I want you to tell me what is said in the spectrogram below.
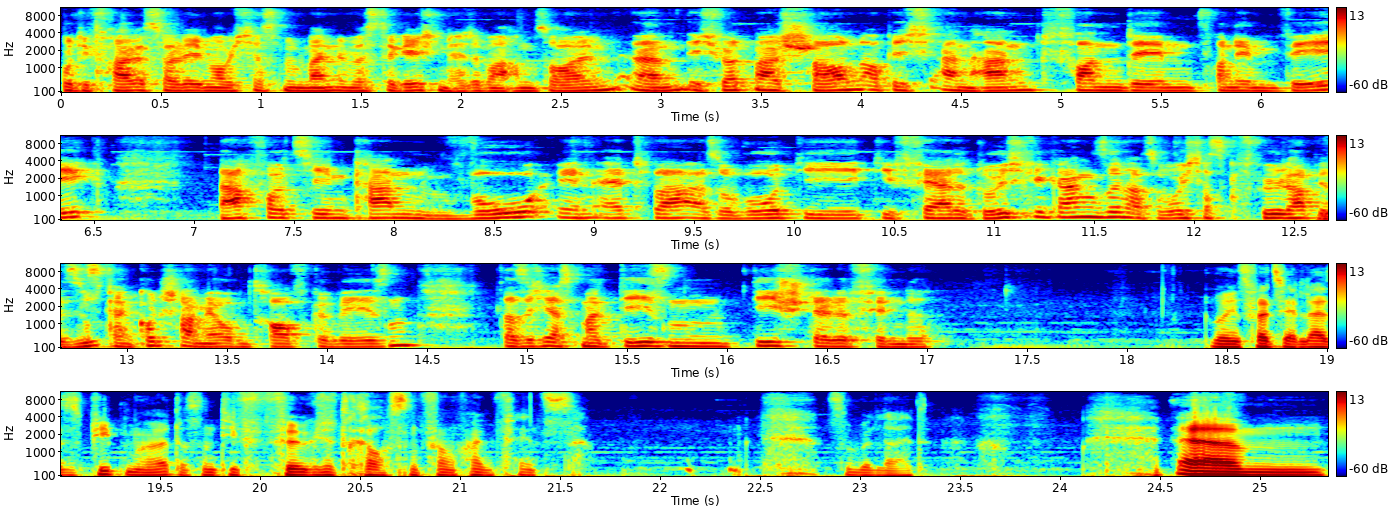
gut, die Frage ist halt eben, ob ich das mit meinen Investigation hätte machen sollen. Ähm, ich würde mal schauen, ob ich anhand von dem, von dem Weg nachvollziehen kann, wo in etwa, also wo die, die Pferde durchgegangen sind, also wo ich das Gefühl habe, jetzt Mhm. ist kein Kutscher mehr oben drauf gewesen, dass ich erstmal diesen, die Stelle finde. Übrigens, falls ihr ein leises Piepen hört, das sind die Vögel draußen von meinem Fenster. Tut mir leid. Ähm,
